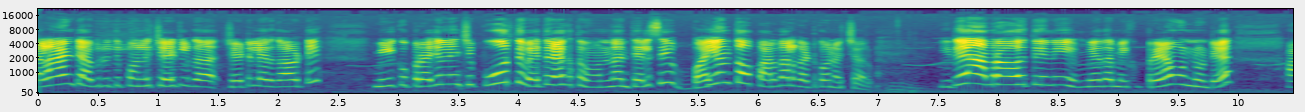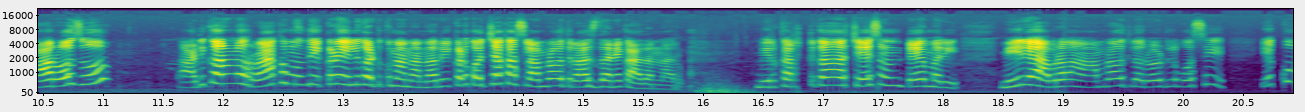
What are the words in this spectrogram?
ఎలాంటి అభివృద్ధి పనులు చేయట్లుగా చేయట్లేదు కాబట్టి మీకు ప్రజల నుంచి పూర్తి వ్యతిరేకత ఉందని తెలిసి భయంతో పరదాలు కట్టుకొని వచ్చారు. ఇదే అమరావతిని మీద మీకు ప్రేమ ఉండుంటే ఆ రోజు అధికారంలో రాకముందు ఇక్కడే ఇల్లు కట్టుకున్నాను అన్నారు. ఇక్కడికి వచ్చాక అసలు అమరావతి రాజధాని కాదన్నారు. మీరు కరెక్ట్గా చేసి ఉంటే మరి మీరే అమరా అమరావతిలో రోడ్లు పోసి ఎక్కువ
